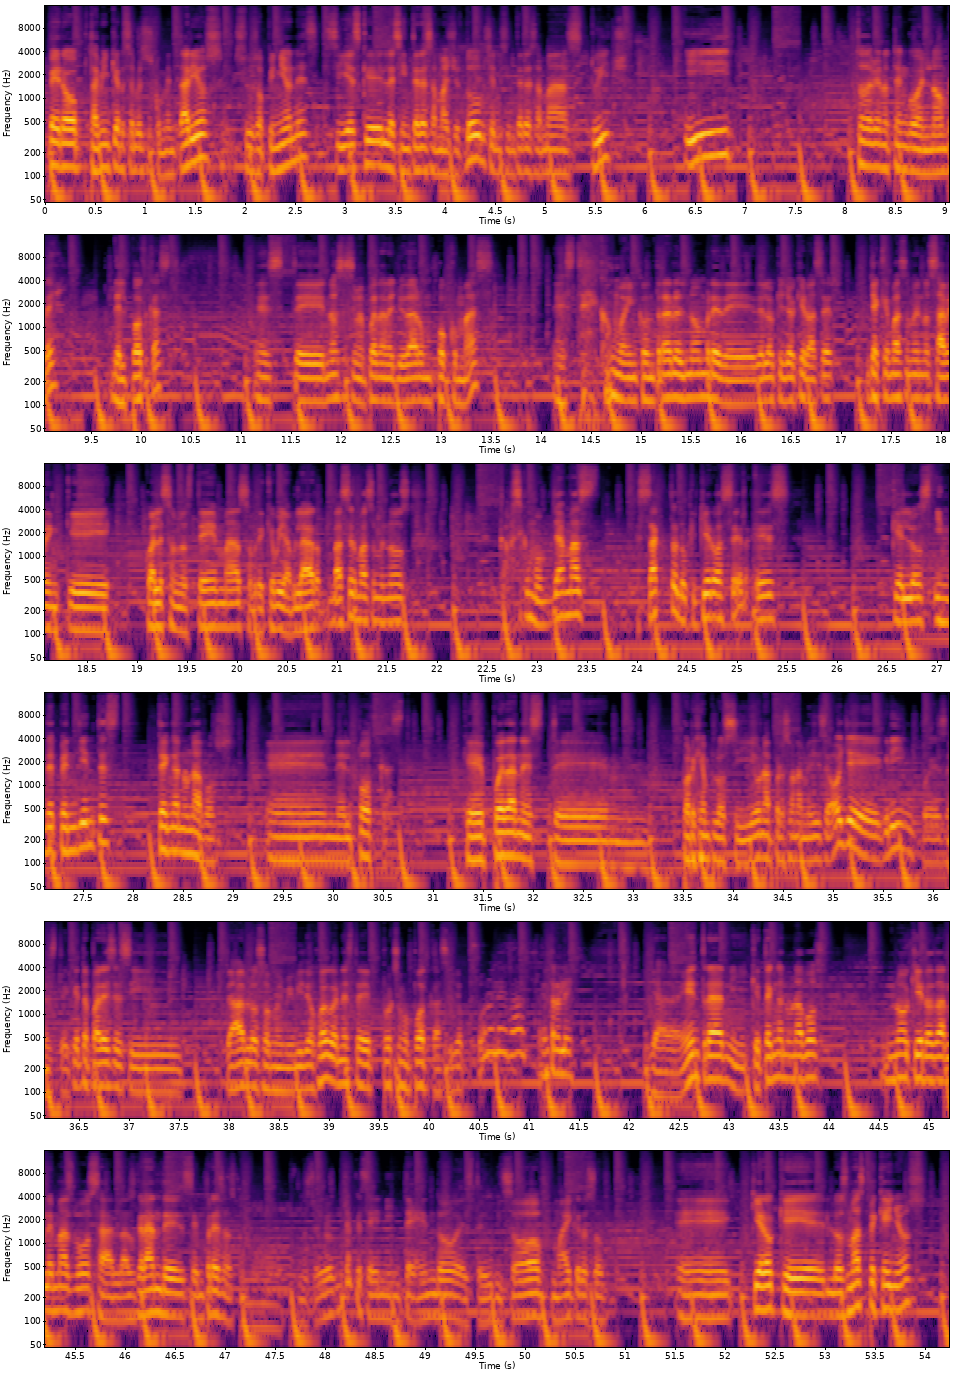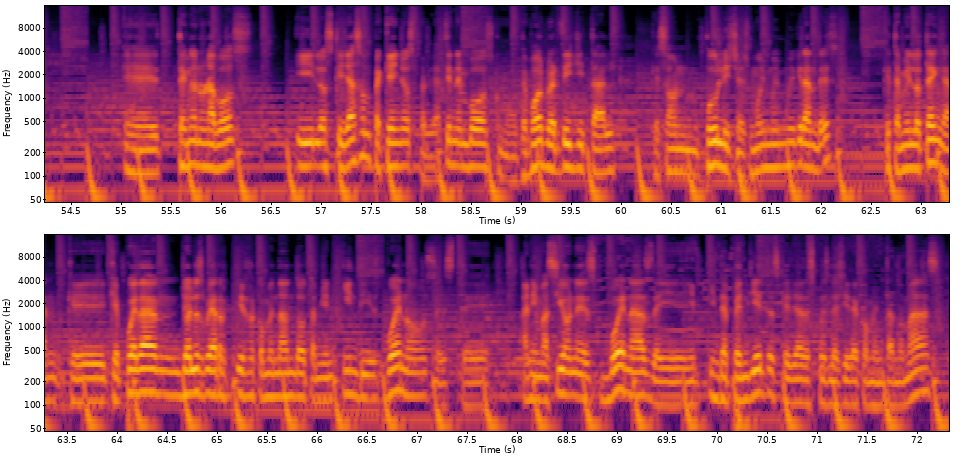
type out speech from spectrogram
Pero también quiero saber sus comentarios, sus opiniones, si es que les interesa más YouTube, si les interesa más Twitch. Y todavía no tengo el nombre del podcast. Este, no sé si me pueden ayudar un poco más. Este, como encontrar el nombre de, lo que yo quiero hacer. Ya que más o menos saben que, cuáles son los temas, sobre qué voy a hablar. Va a ser más o menos, así como ya más exacto lo que quiero hacer es que los independientes tengan una voz en el podcast. Que puedan, este, por ejemplo, si una persona me dice, oye, Green, pues, este, ¿qué te parece si te hablo sobre mi videojuego en este próximo podcast? Y yo, pues, órale, va, éntrale. Ya entran y que tengan una voz. No quiero darle más voz a las grandes empresas como, no sé, yo que sé, Nintendo, este, Ubisoft, Microsoft. Eh, quiero que los más pequeños eh, tengan una voz y los que ya son pequeños, pero ya tienen voz, como Devolver Digital, que son publishers muy, muy, muy grandes, que también lo tengan, que, puedan, yo les voy a ir recomendando también indies buenos, este, animaciones buenas de independientes que ya después les iré comentando más,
